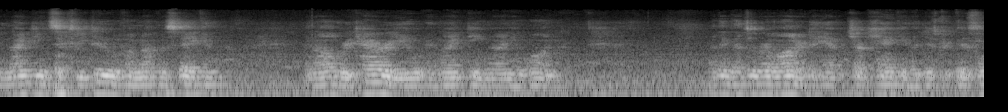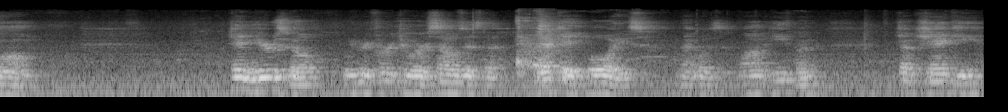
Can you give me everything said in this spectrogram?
in 1962, if I'm not mistaken, and I'll retire you in 1991. I think that's a real honor to have Chuck Shanke in the district this long. Ten years ago, we referred to ourselves as the Decade Boys. That was Bob Heathman, Chuck Shanke,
